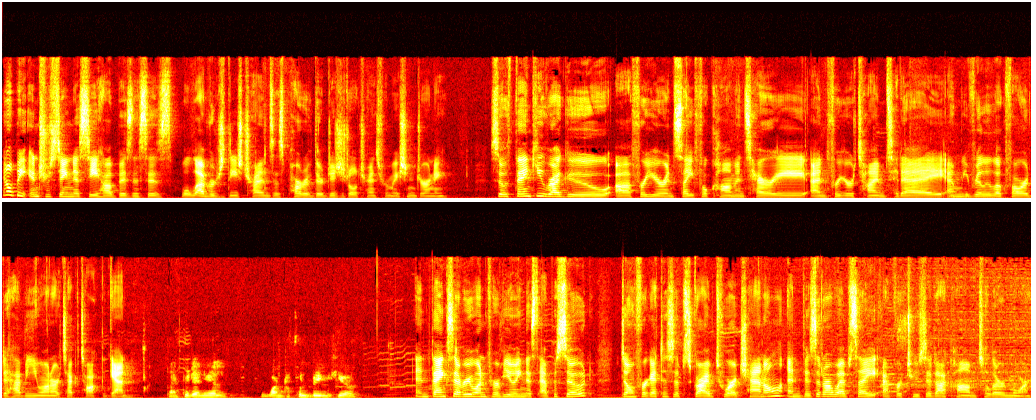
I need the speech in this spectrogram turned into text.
It'll be interesting to see how businesses will leverage these trends as part of their digital transformation journey. So, thank you, Raghu, uh, for your insightful commentary and for your time today. And we really look forward to having you on our Tech Talk again. Thank you, Daniel. Wonderful being here. And thanks everyone for viewing this episode. Don't forget to subscribe to our channel and visit our website at Virtusa.com to learn more.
